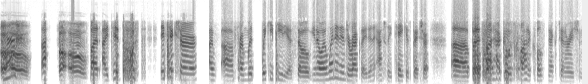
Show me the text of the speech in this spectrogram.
Uh oh. uh oh. But I did post a picture I, uh, from Wikipedia. So you know, I went in indirectly. I didn't actually take his picture, uh, but it's on our Ghost Chronicles Next Generation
